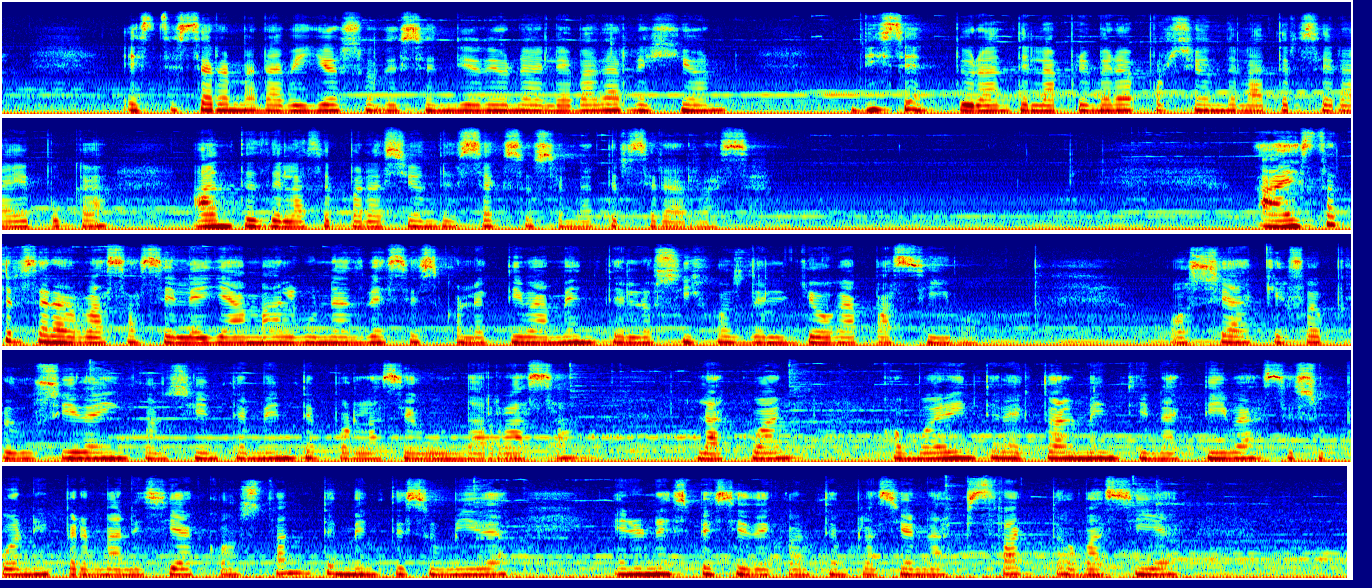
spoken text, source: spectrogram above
Este ser maravilloso descendió de una elevada región, dice, durante la primera porción de la tercera época, antes de la separación de sexos en la tercera raza. A esta tercera raza se le llama algunas veces colectivamente los hijos del yoga pasivo o sea que fue producida inconscientemente por la segunda raza, la cual, como era intelectualmente inactiva, se supone permanecía constantemente sumida en una especie de contemplación abstracta o vacía,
